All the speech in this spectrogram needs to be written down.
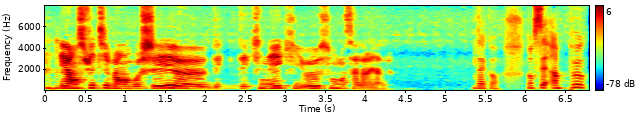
Mhm. Et ensuite, il va embaucher des, des kinés qui, eux, sont en salarial. D'accord. Donc c'est un peu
